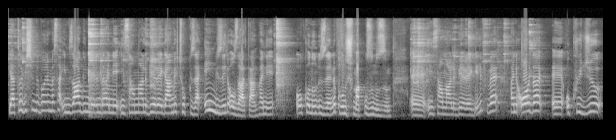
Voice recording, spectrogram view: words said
Ya tabii şimdi böyle mesela imza günlerinde hani insanlarla bir araya gelmek çok güzel. En güzeli o zaten. Hani o konunun üzerine konuşmak uzun uzun. Ee, insanlarla bir araya gelip ve hani orada e, okuyucu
